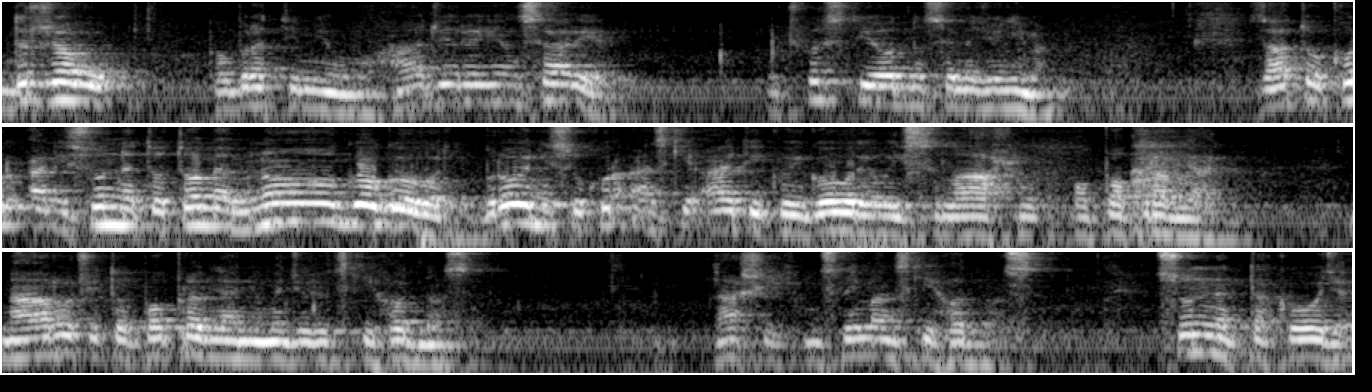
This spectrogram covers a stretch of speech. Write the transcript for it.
državu, pobratim je u muhađire i ansarije. Učvrstio odnose među njima. Zato Kur'an i sunnet o tome mnogo govori. Brojni su kur'anski ajti koji govore o islahu, o popravljanju naročito popravljanju međuljudskih odnosa, naših muslimanskih odnosa. Sunnet također.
